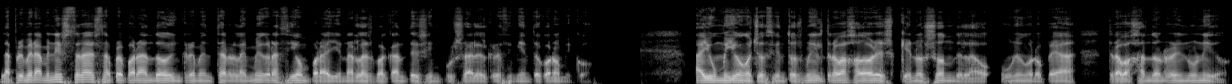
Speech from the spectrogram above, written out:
La primera ministra está preparando incrementar la inmigración para llenar las vacantes e impulsar el crecimiento económico. Hay 1.800.000 trabajadores que no son de la Unión Europea trabajando en Reino Unido,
